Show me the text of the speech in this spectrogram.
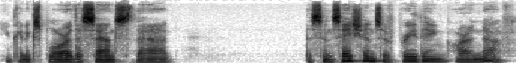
You can explore the sense that the sensations of breathing are enough.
